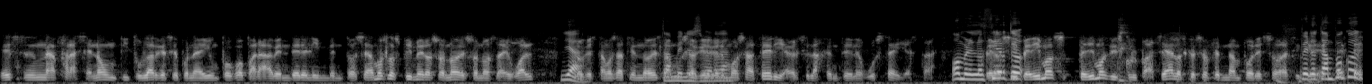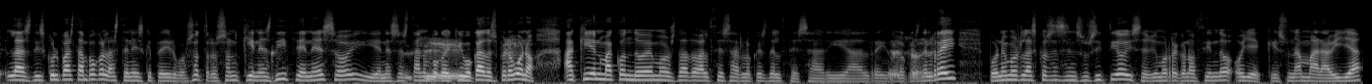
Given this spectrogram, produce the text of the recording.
es una frase, ¿no? Un titular que se pone ahí un poco para vender el invento. Seamos los primeros o no, eso nos da igual. Ya. Lo que estamos haciendo es También la es música que queremos hacer y a ver si la gente le gusta y ya está. Hombre, lo pero cierto... sí, pedimos, pedimos disculpas ¿eh? a los que se ofendan por eso. Así Pero que- tampoco, las disculpas tampoco las tenéis que pedir vosotros. Son quienes dicen eso y en eso están un poco equivocados. Pero bueno, aquí en Macondo hemos dado al César lo que es del César y al rey de lo que es Eso del es. rey. Ponemos las cosas en su sitio y seguimos reconociendo, oye, que es una maravilla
